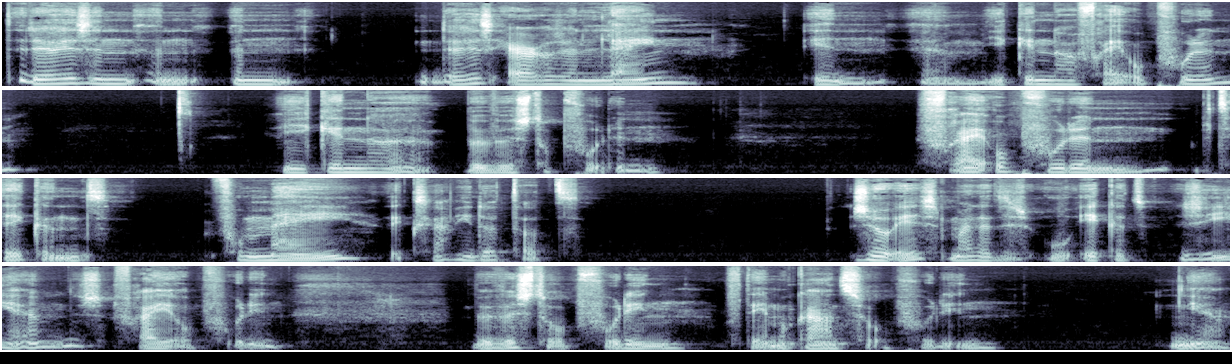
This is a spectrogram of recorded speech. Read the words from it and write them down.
Er is, een, een, een er is ergens een lijn in um, je kinderen vrij opvoeden en je kinderen bewust opvoeden. Vrij opvoeden betekent voor mij, ik zeg niet dat dat zo is, maar dat is hoe ik het zie. Hè? Dus vrije opvoeding, bewuste opvoeding of democratische opvoeding. Ja.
